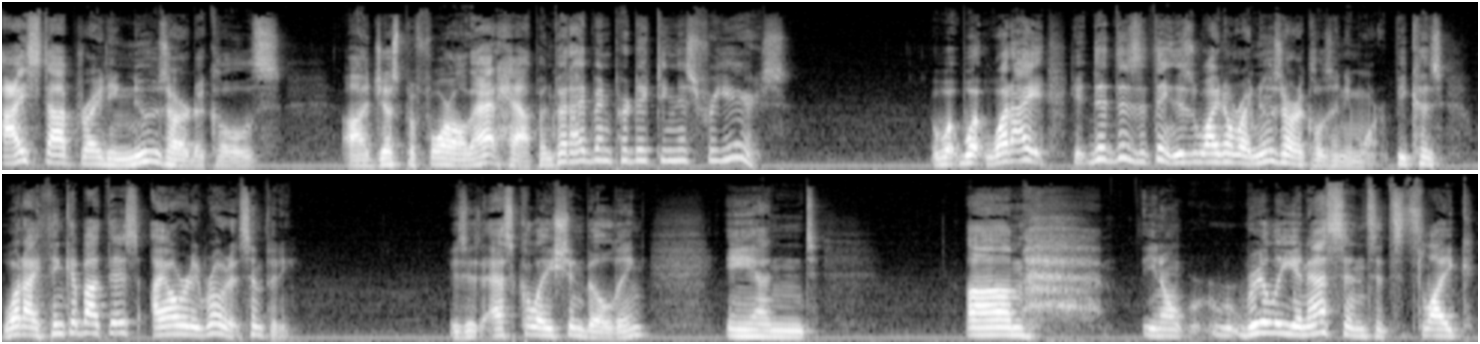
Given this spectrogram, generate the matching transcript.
I stopped writing news articles uh, just before all that happened, but I've been predicting this for years. What, what, what I, this is the thing, this is why I don't write news articles anymore, because what I think about this, I already wrote at Symphony. Is it escalation building? And, um, you know, really in essence, it's, it's like,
